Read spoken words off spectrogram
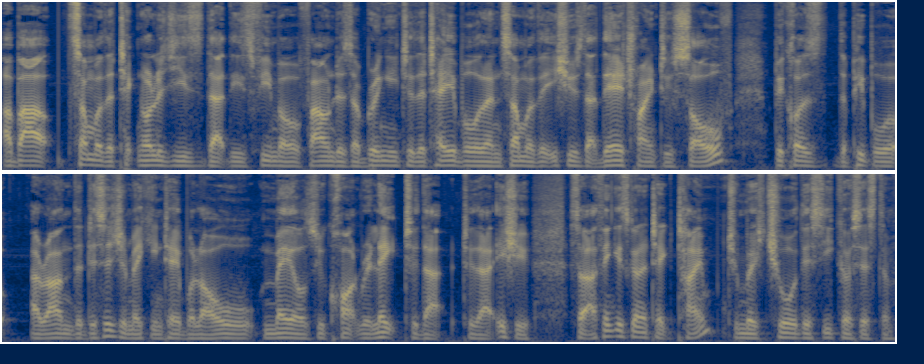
about some of the technologies that these female founders are bringing to the table and some of the issues that they're trying to solve because the people around the decision making table are all males who can't relate to that to that issue. So I think it's going to take time to mature this ecosystem.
